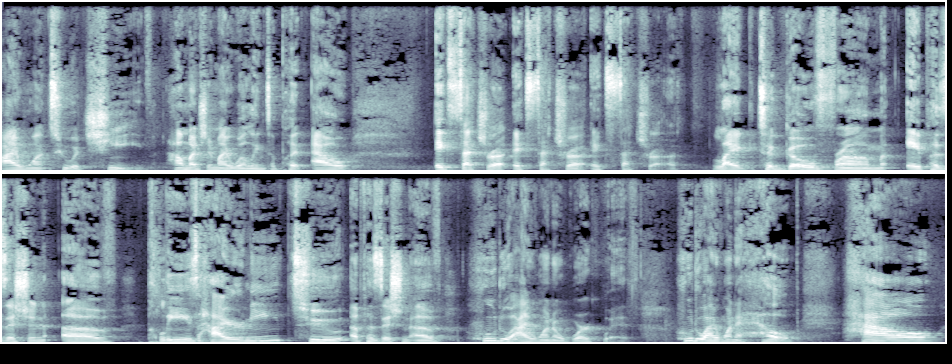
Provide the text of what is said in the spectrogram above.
I want to achieve. How much am I willing to put out? etc., etc., etc. Like to go from a position of please hire me to a position of who do I want to work with? Who do I want to help? How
